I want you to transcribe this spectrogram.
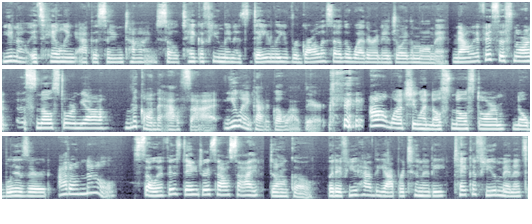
you know, it's healing at the same time. So take a few minutes daily, regardless of the weather and enjoy the moment. Now, if it's a snor- snowstorm, y'all, look on the outside. You ain't got to go out there. I don't want you in no snowstorm, no blizzard. I don't know. So if it's dangerous outside, don't go. But if you have the opportunity, take a few minutes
